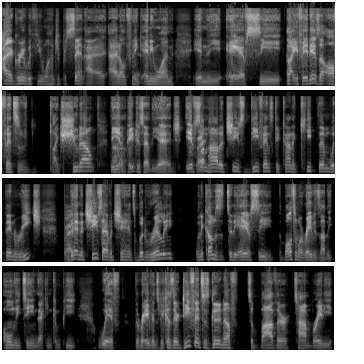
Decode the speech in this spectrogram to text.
I agree with you 100%. I I don't think yeah. anyone in the AFC like if it is an offensive like shootout, the uh-huh. yeah, the Patriots have the edge. If right. somehow the Chiefs defense could kind of keep them within reach, right. then the Chiefs have a chance, but really when it comes to the AFC, the Baltimore Ravens are the only team that can compete with the Ravens because their defense is good enough to bother Tom Brady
